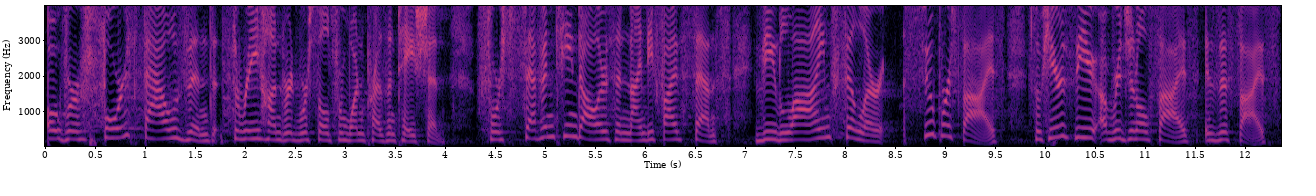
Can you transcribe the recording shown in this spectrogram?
Over 4,300 were sold from one presentation. For $17.95, the line filler super size. So here's the original size, is this size.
